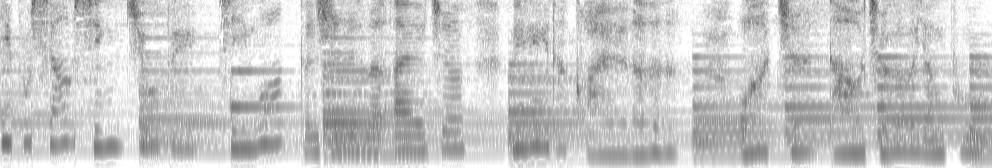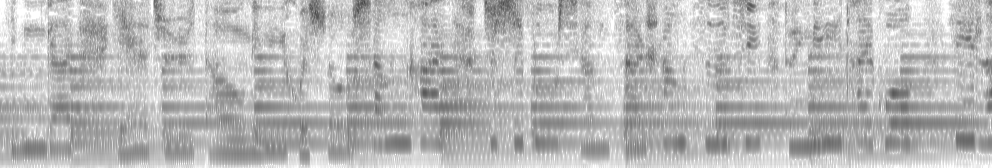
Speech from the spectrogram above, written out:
一不小心就被寂寞吞噬了，爱着你的快乐。我知道这样不应该，也知道你会受伤害，只是不想再让自己对你太过依赖。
